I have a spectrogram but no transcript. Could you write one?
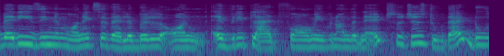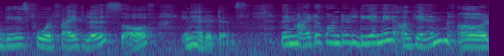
very easy mnemonics available on every platform even on the net. So just do that. Do these four or five lists of inheritance. Then mitochondrial dna again uh,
